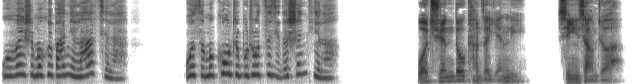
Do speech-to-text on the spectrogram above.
我为什么会把你拉起来？我怎么控制不住自己的身体了？”我全都看在眼里，心想着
